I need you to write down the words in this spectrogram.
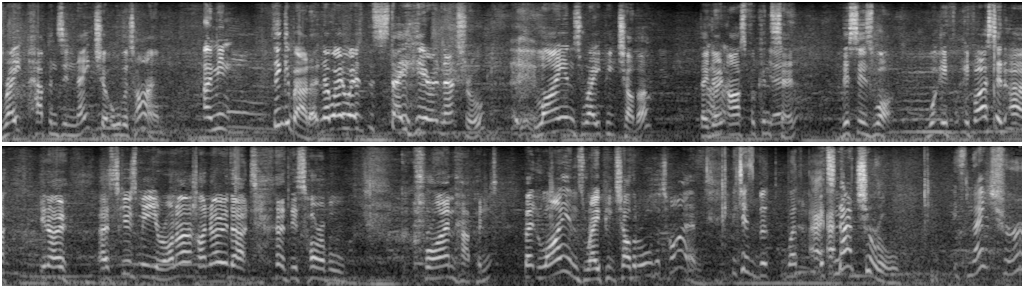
Rape happens in nature all the time. I mean, Think about it. No, wait, wait, stay here at natural. Lions rape each other. They don't ask for consent. This is what? what if, if I said, uh, you know, excuse me, Your Honor, I know that this horrible crime happened, but lions rape each other all the time. it is. But what I, It's I- natural. it's nature,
